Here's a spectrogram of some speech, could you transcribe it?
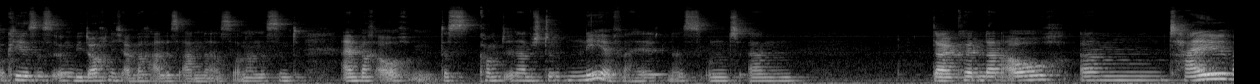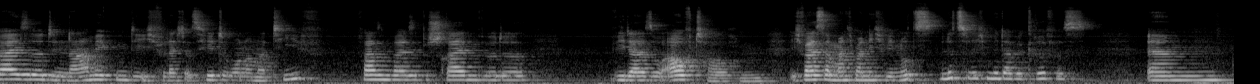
okay, es ist irgendwie doch nicht einfach alles anders, sondern es sind einfach auch, das kommt in einer bestimmten Näheverhältnis. Und ähm, da können dann auch ähm, teilweise Dynamiken, die ich vielleicht als heteronormativ phasenweise beschreiben würde, wieder so auftauchen. Ich weiß dann manchmal nicht, wie nutz, nützlich mir der Begriff ist, ähm,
